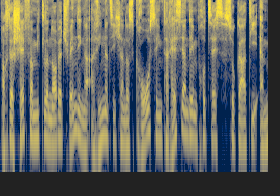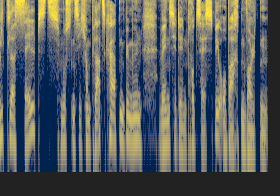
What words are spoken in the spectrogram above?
Auch der Chefermittler Norbert Schwendinger erinnert sich an das große Interesse an dem Prozess. Sogar die Ermittler selbst mussten sich um Platzkarten bemühen, wenn sie den Prozess beobachten wollten.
